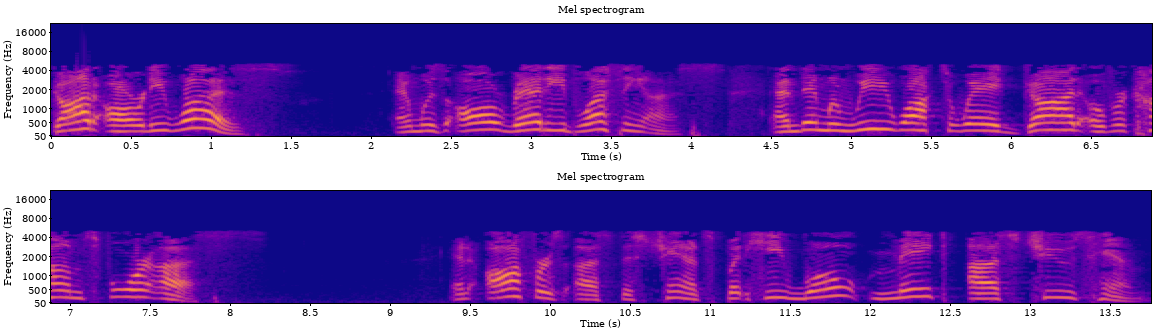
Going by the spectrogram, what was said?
God already was and was already blessing us. And then when we walked away, God overcomes for us and offers us this chance, but He won't make us choose Him.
